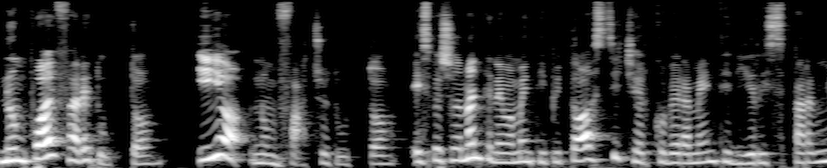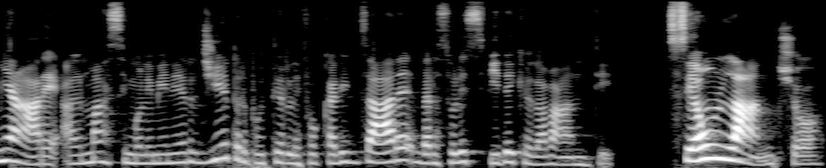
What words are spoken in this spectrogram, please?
Non puoi fare tutto. Io non faccio tutto e specialmente nei momenti più tosti cerco veramente di risparmiare al massimo le mie energie per poterle focalizzare verso le sfide che ho davanti. Se ho un lancio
